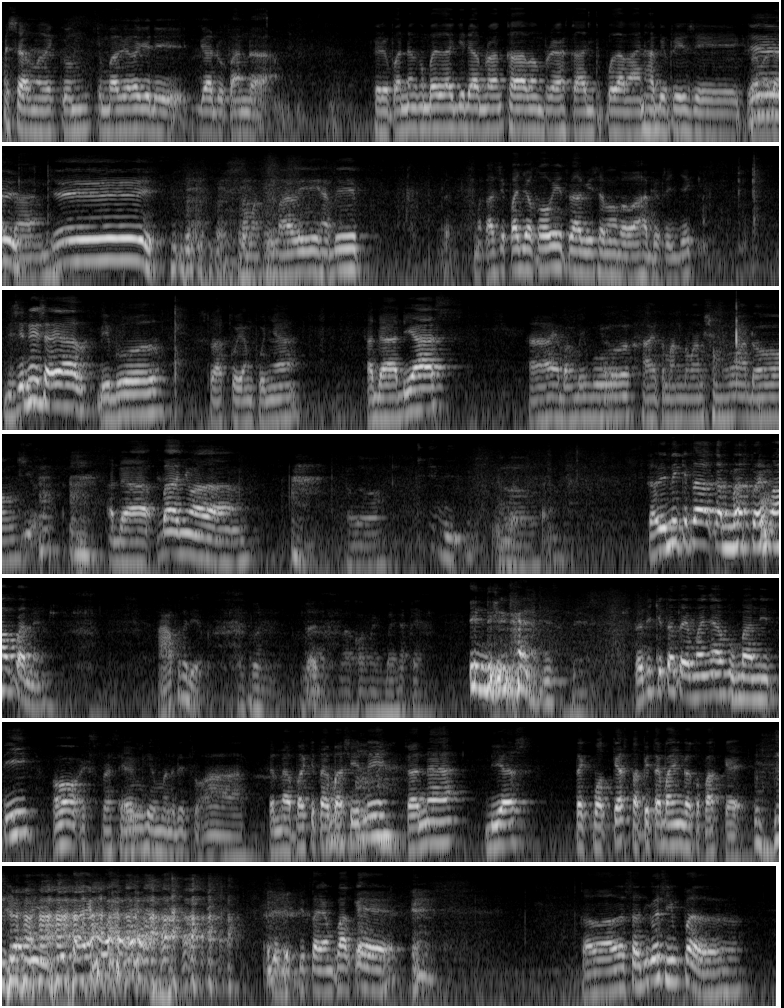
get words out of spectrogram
Assalamualaikum, kembali lagi di Gaduh Pandang. Gaduh Pandang kembali lagi dalam rangka memperiahkan kepulangan Habib Rizik. Selamat datang. Yeay. Selamat kembali Habib. Makasih Pak Jokowi telah bisa membawa Habib Rizik. Di sini saya Bibul selaku yang punya. Ada Dias, Hai Bang Bibul. Hai teman-teman semua dong. ada Banyualang. Halo. Halo. Kali ini kita akan bahas tema apa nih? Apa tadi ya? Ampun, nggak nggak komen banyak ya. Ini najis. Tadi kita temanya humanity. Oh, expressing Eh. humanity through art. Kenapa kita bahas ini? Karena dia tag podcast tapi temanya nggak kepake. Jadi kita yang Jadi kita yang pakai. Kalau alasan gue simpel.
